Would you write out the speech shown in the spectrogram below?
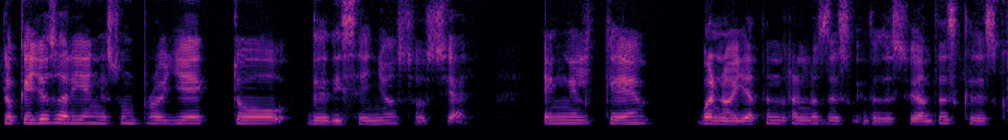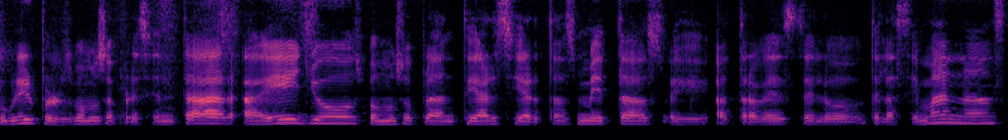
Lo que ellos harían es un proyecto de diseño social en el que bueno, ya tendrán los, estudiantes que descubrir, pero los vamos a presentar a ellos, vamos a plantear ciertas metas eh, a través de, lo, de las semanas.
